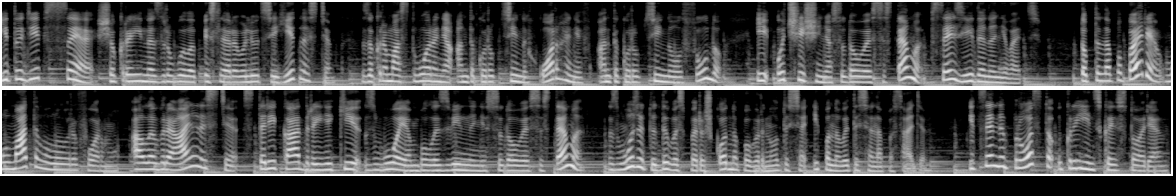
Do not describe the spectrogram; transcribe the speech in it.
І тоді все, що країна зробила після революції гідності, зокрема створення антикорупційних органів, антикорупційного суду і очищення судової системи, все зійде на нівець. Тобто на папері ми матимемо реформу, але в реальності старі кадри, які з боєм були звільнені з судової системи, зможуть туди безперешкодно повернутися і поновитися на посаді. І це не просто українська історія.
